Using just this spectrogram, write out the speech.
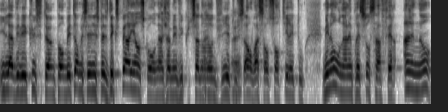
il l'avait vécu, c'était un peu embêtant, mais c'est une espèce d'expérience qu'on n'a jamais vécu ça dans Ouais. notre vie et tout Ouais. ça, on va s'en sortir et tout. Mais là, on a l'impression que ça va faire un an.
